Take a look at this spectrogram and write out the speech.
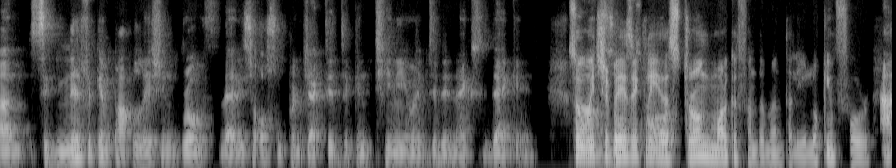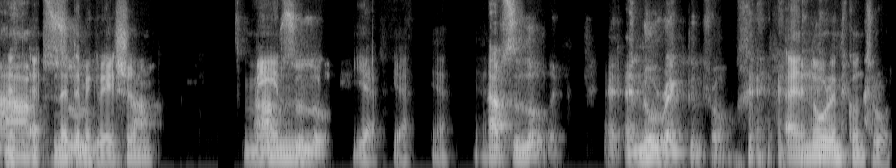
um, significant population growth that is also projected to continue into the next decade. So, which um, so basically all, the strong market fundamental you're looking for net, net immigration, main, absolutely, yeah, yeah, yeah, yeah. absolutely, and, and, no rent control, and no rent control.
